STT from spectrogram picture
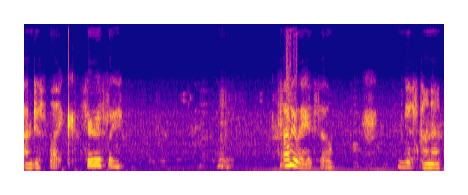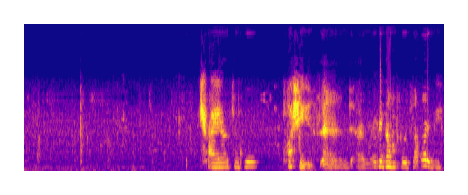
I'm just like, seriously? Anyway, so I'm just gonna try out some cool plushies and I'm really dumb because it's not letting me.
